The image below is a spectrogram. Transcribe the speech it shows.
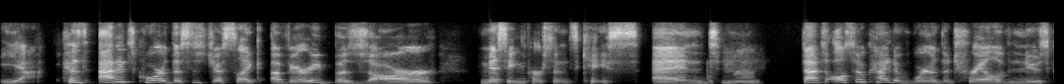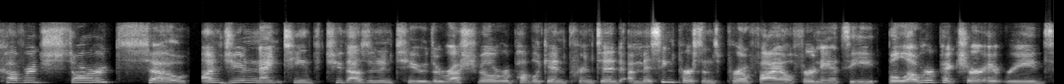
Yeah. Because at its core, this is just like a very bizarre missing persons case. And Mhm. That's also kind of where the trail of news coverage starts. So, on June 19th, 2002, the Rushville Republican printed a missing persons profile for Nancy. Below her picture, it reads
